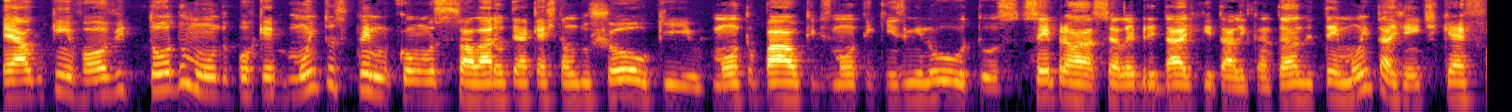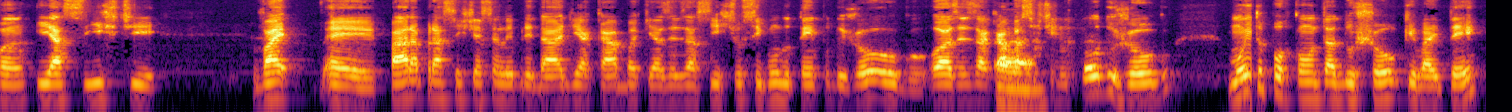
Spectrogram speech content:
é algo que envolve todo mundo, porque muitos, tem, como vocês falaram, tem a questão do show, que monta o palco, que desmonta em 15 minutos, sempre é uma celebridade que está ali cantando, e tem muita gente que é fã e assiste, vai é, para para assistir a celebridade e acaba que às vezes assiste o segundo tempo do jogo, ou às vezes acaba é. assistindo todo o jogo, muito por conta do show que vai ter,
